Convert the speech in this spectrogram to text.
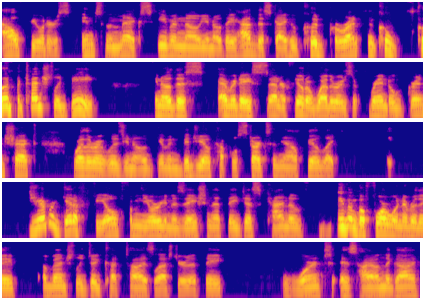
outfielders into the mix, even though you know they had this guy who could who could, could potentially be you know, this everyday center fielder, whether it was Randall Grichuk, whether it was, you know, giving Biggio a couple starts in the outfield. Like, do you ever get a feel from the organization that they just kind of, even before whenever they eventually did cut ties last year, that they weren't as high on the guy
